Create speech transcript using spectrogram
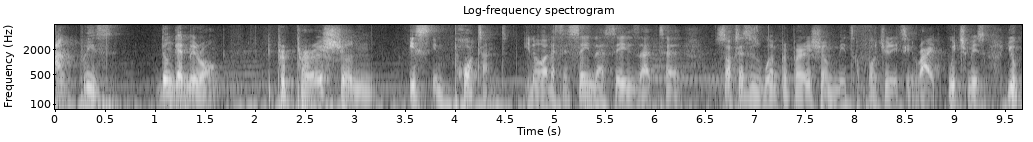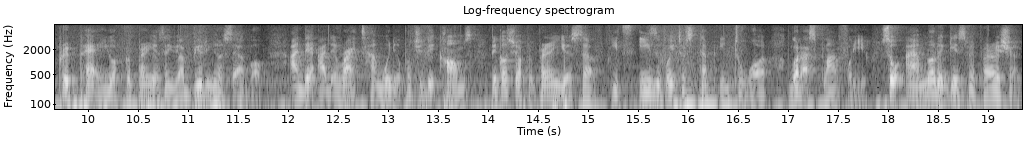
And please, don't get me wrong, preparation is important. You know, there's a saying that says that uh, success is when preparation meets opportunity, right? Which means you prepare, you are preparing yourself, you are building yourself up. And then at the right time, when the opportunity comes, because you are preparing yourself, it's easy for you to step into what God has planned for you. So I am not against preparation.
